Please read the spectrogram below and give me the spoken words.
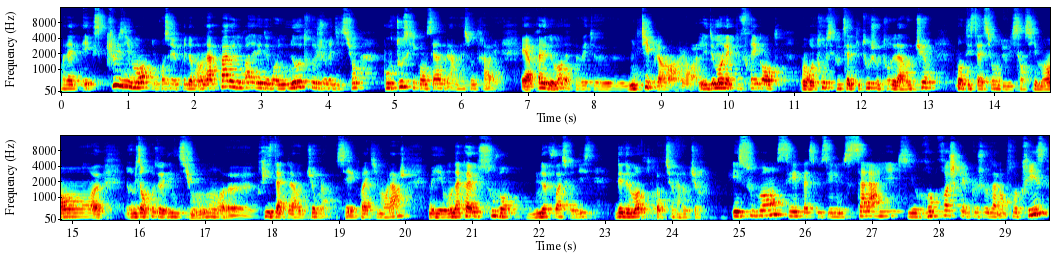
relèvent exclusivement du conseil de prud'homme. On n'a pas le droit d'aller devant une autre juridiction pour tout ce qui concerne la relation de travail. Et après, les demandes, elles peuvent être euh, multiples. Hein. Alors, les demandes les plus fréquentes, on retrouve, c'est toutes celles qui touchent autour de la rupture, contestation de licenciement, euh, remise en cause de la démission, euh, prise d'acte de la rupture, voilà, c'est relativement large. Mais on a quand même souvent 9 fois sur 10 des demandes qui portent sur la rupture. Et souvent, c'est parce que c'est le salarié qui reproche quelque chose à l'entreprise,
